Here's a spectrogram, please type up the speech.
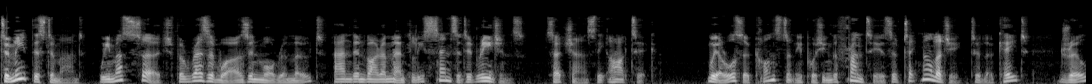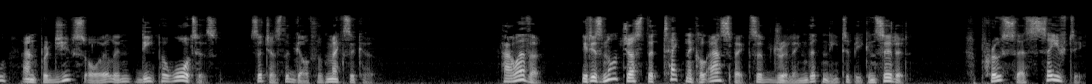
To meet this demand, we must search for reservoirs in more remote and environmentally sensitive regions, such as the Arctic. We are also constantly pushing the frontiers of technology to locate, drill and produce oil in deeper waters, such as the Gulf of Mexico. However, it is not just the technical aspects of drilling that need to be considered. Process safety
